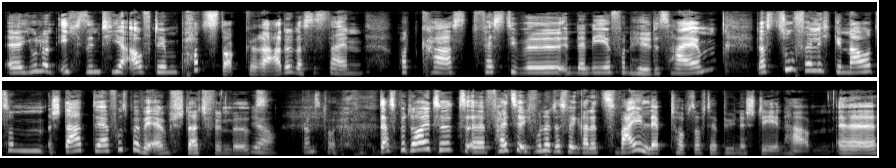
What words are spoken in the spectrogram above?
Äh, Jule und ich sind hier auf dem Podstock gerade. Das ist ein Podcast-Festival in der Nähe von Hildesheim, das zufällig genau zum Start der Fußball-WM stattfindet. Ja, ganz toll. Das bedeutet, äh, falls ihr euch wundert, dass wir gerade zwei Laptops auf der Bühne stehen haben. Äh,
